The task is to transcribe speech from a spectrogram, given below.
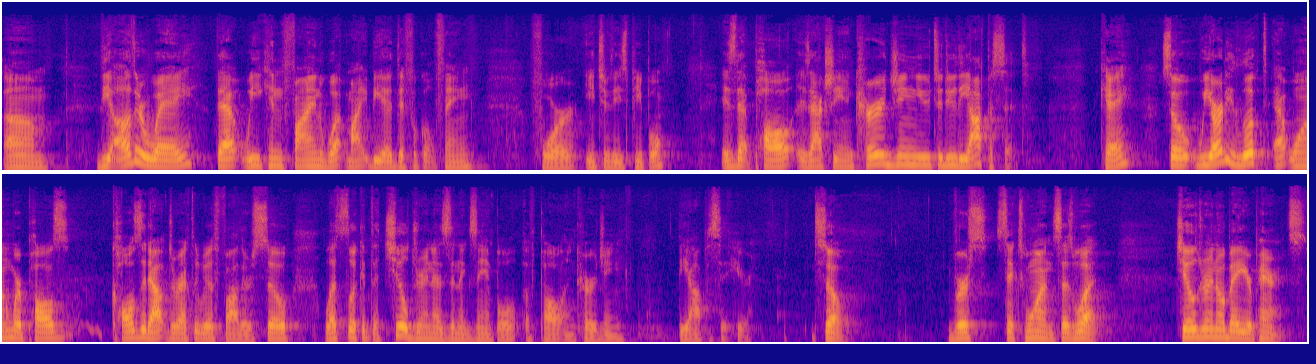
Um, the other way that we can find what might be a difficult thing for each of these people is that Paul is actually encouraging you to do the opposite. Okay? So we already looked at one where Paul's calls it out directly with fathers. So let's look at the children as an example of Paul encouraging the opposite here. So, verse 6 1 says what? Children, obey your parents.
